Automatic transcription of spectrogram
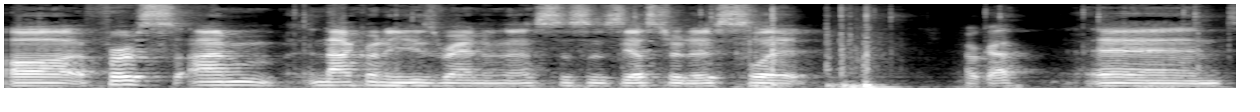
Uh, first, I'm not going to use randomness. This is yesterday's slate. Okay. and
